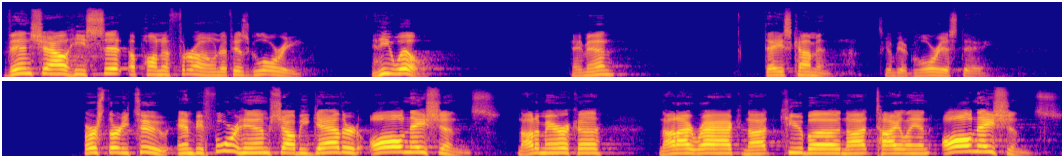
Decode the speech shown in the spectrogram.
then shall he sit upon a throne of his glory. And he will. Amen? Day's coming. It's going to be a glorious day. Verse 32 And before him shall be gathered all nations, not America, not Iraq, not Cuba, not Thailand, all nations.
